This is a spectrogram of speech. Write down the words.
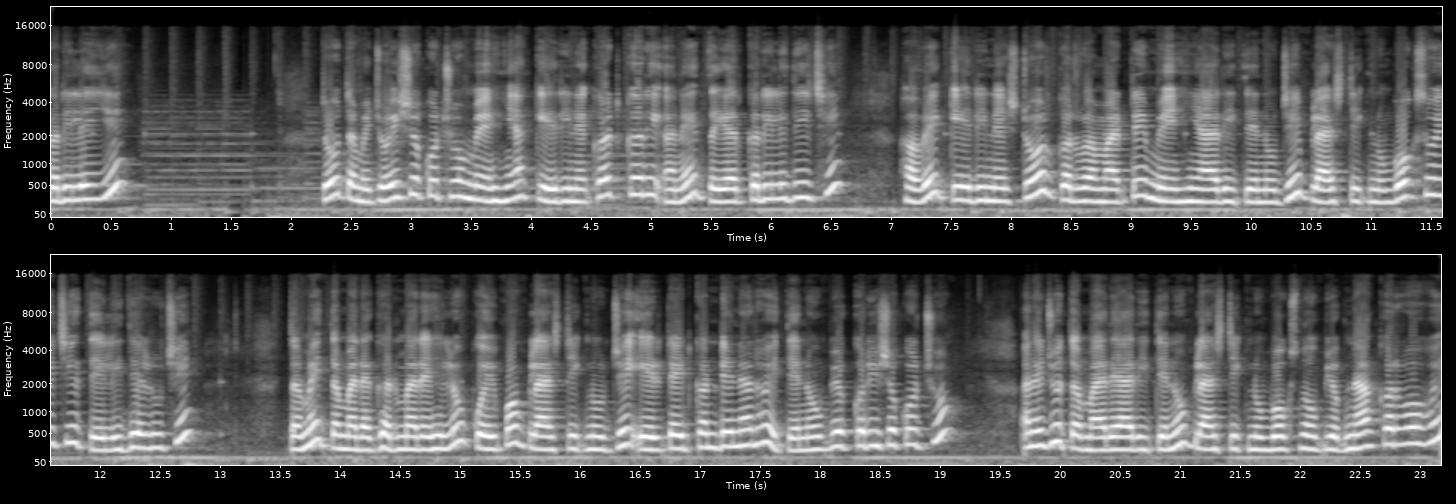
કરી લઈએ. તો તમે જોઈ શકો છો, મેં અહીંયા કેરીને કટ કરી અને તૈયાર કરી લીધી છે. હવે કેરીને સ્ટોર કરવા માટે મેં અહીંયા આ રીતેનું જે પ્લાસ્ટિકનું બોક્સ હોય છે તે લીધેલું છે. તમે તમારા ઘરમાં રહેલું કોઈ પણ પ્લાસ્ટિકનું જે એરટાઇટ કન્ટેનર હોય તેનો ઉપયોગ કરી શકો છો. અને જો તમારે આ રીતેનું પ્લાસ્ટિકનું બોક્સનો ઉપયોગ ના કરવો હોય,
